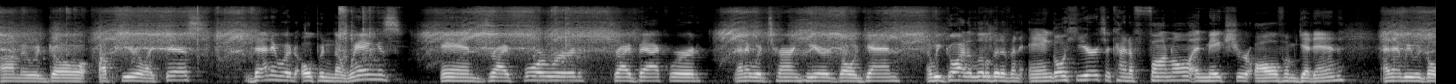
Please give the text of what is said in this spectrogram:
Um, it would go up here like this. Then it would open the wings and drive forward, drive backward. Then it would turn here, go again. And we go at a little bit of an angle here to kind of funnel and make sure all of them get in. And then we would go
